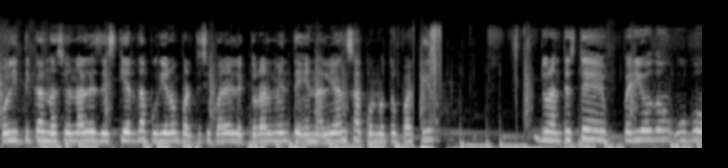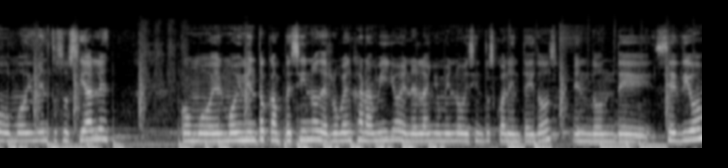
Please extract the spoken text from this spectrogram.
políticas nacionales de izquierda pudieron participar electoralmente en alianza con otro partido. Durante este periodo hubo movimientos sociales como el movimiento campesino de Rubén Jaramillo en el año 1942, en donde se dio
